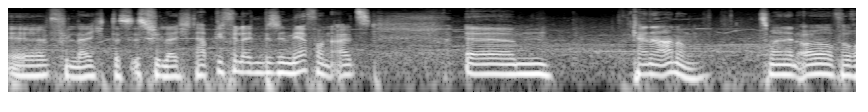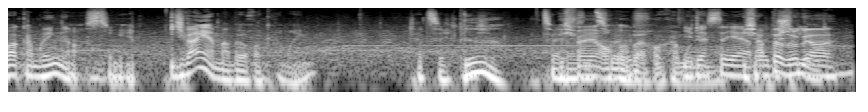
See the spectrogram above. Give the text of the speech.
Äh, vielleicht, das ist vielleicht, habt ihr vielleicht ein bisschen mehr von als, ähm, keine Ahnung, 200 Euro für Rock am Ring auszugeben. Ich war ja mal bei Rock am Ring. Tatsächlich. Ja, Ich war ja auch mal 2012. bei Rock am Ring. ja ich habe da sogar, gespielt.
